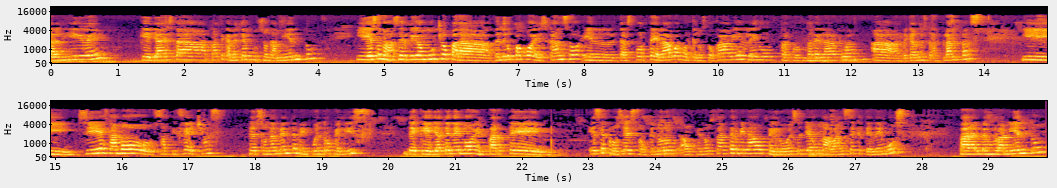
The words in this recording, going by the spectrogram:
El aljibe que ya está prácticamente en funcionamiento y eso nos ha servido mucho para tener un poco de descanso en el transporte del agua porque nos tocaba bien lejos transportar el agua a regar nuestras plantas. Y sí estamos satisfechas. Personalmente me encuentro feliz de que ya tenemos en parte ese proceso, aunque no, aunque no está terminado, pero eso ya es un avance que tenemos para el mejoramiento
